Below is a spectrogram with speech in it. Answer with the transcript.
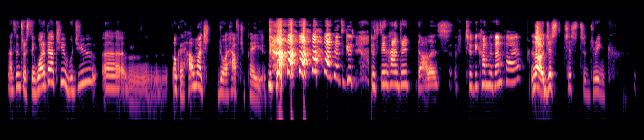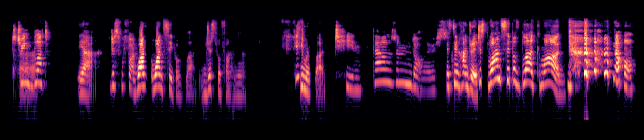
That's interesting. What about you? Would you? Um, okay, how much do I have to pay you? That's good. Fifteen hundred dollars? To become a vampire? No, just just to drink. To drink Uh, blood? Yeah, Just for fun? one one sip of blood, just for fun. Yeah, human blood. Fifteen thousand dollars. Fifteen hundred. Just one sip of blood. Come on, No.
